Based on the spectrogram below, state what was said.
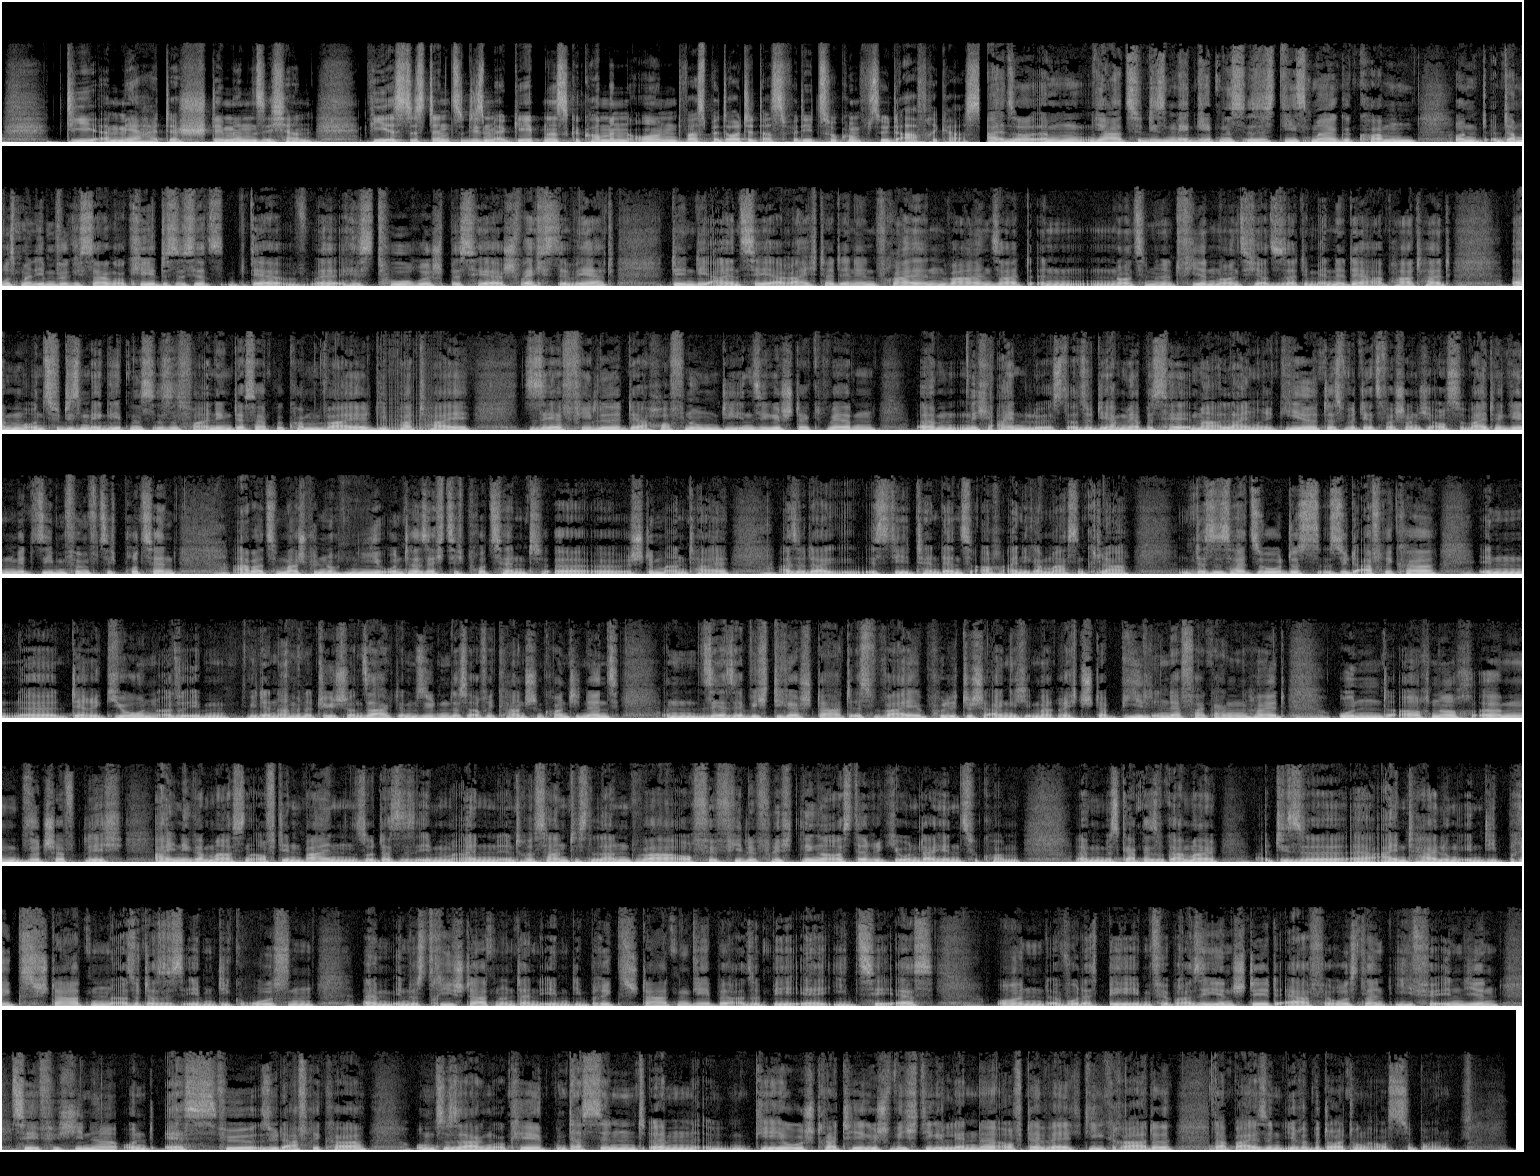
die Mehrheit der Stimmen sichern. Wie ist es denn zu diesem Ergebnis gekommen und was bedeutet das für die Zukunft Südafrikas? Also ähm, ja, zu diesem Ergebnis ist es diesmal gekommen und da muss man eben wirklich sagen, okay, das ist jetzt der äh, historisch bisher schwächste Wert, den die ANC erreicht hat in den freien Wahlen seit 1994, also seit dem Ende der Apartheid. Ähm, und zu diesem Ergebnis ist es vor allen Dingen deshalb gekommen, weil die Partei sehr viele der Hoffnungen, die in sie gesteckt werden, ähm, nicht einlöst. Also die haben ja bisher immer allein regiert. Das wird jetzt wahrscheinlich auch so weitergehen mit 57 Prozent, aber zum Beispiel noch nie unter 60 Prozent äh, äh, Stimmanteil. Also da ist die Tendenz auch einigermaßen klar. Das ist halt so, dass Südafrika in äh, der Region, also eben wie der Name natürlich schon sagt, im Süden des afrikanischen Kontinents ein sehr, sehr wichtiger Staat ist, weil politisch eigentlich immer recht stabil in der Vergangenheit und auch noch ähm, wirtschaftlich einigermaßen auf den Beinen, so dass es eben ein interessantes Land war, auch für viele Flüchtlinge aus der Region dahin zu kommen. Ähm, es gab ja sogar mal diese äh, Einteilung in die BRICS-Staaten, also dass es eben die großen ähm, Industriestaaten und dann eben die BRICS-Staaten gäbe, also B-R-I-C-S und wo das B eben für Brasilien steht, R für Russland, I für Indien, C für China und S für Südafrika, um zu sagen, okay, das sind ähm, geostrategisch wichtige Länder auf der Welt, die gerade dabei sind, ihre Bedeutung auszubauen.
